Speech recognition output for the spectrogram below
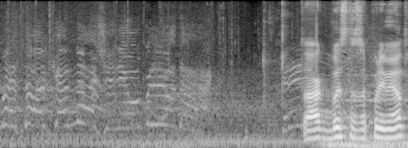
Мы только начали, ублюдок! Так, быстро за пулемет.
